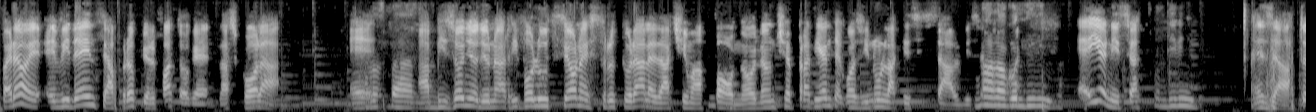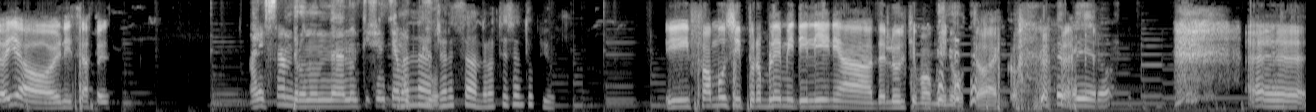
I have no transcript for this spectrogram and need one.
però evidenzia proprio il fatto che la scuola è, ha bisogno di una rivoluzione strutturale da cima a fondo, non c'è praticamente quasi nulla che si salvi. No, no, condivido. E io ho iniziato... Condivido. Esatto, io ho iniziato... Alessandro, non, non ti sentiamo Mannaggia, più. Alessandro, non ti sento più. I famosi problemi di linea dell'ultimo minuto, ecco. È vero. Eh,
